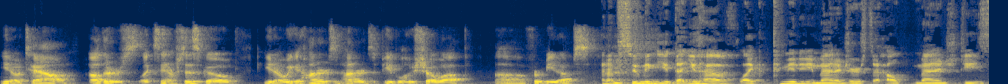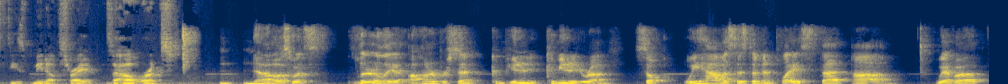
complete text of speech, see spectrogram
you know, town. Others like San Francisco, you know, we get hundreds and hundreds of people who show up. Uh, for meetups, and I'm assuming you, that you have like community managers to help manage these these meetups, right? Is that how it works? No, so it's literally 100% community community run. So we have a system in place that um, we have a,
